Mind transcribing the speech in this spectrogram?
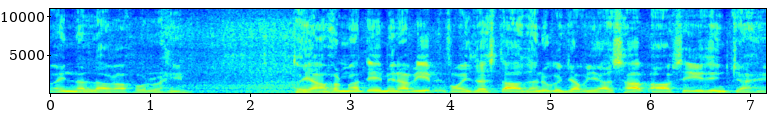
وین اللہ غفر الرحیم تو یہاں فرماتے ہیں، میرے حبیب فائزستہ زنو کو جب یہ صاحب، آپ سے دن چاہیں۔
